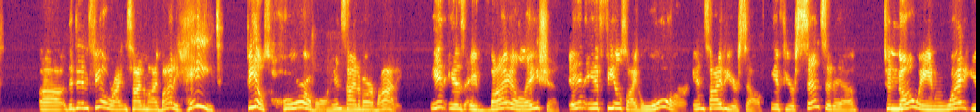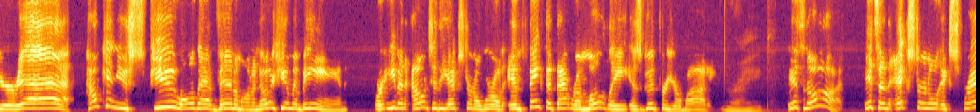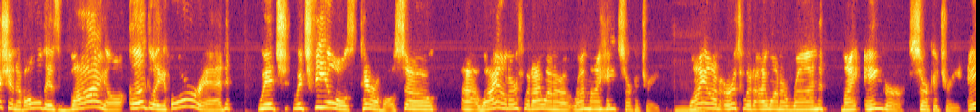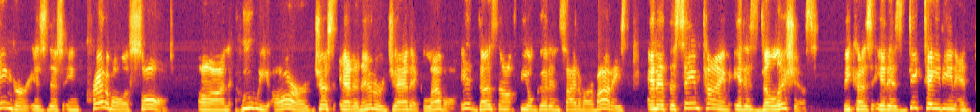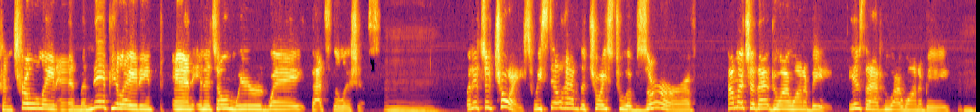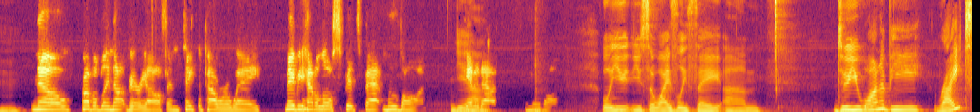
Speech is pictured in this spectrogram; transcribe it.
uh, that didn't feel right inside of my body. Hate feels horrible mm. inside of our mm. body. It is a violation. It, it feels like war inside of yourself. If you're sensitive to knowing what you're, ah, how can you spew all that venom on another human being or even out into the external world and think that that remotely is good for your body. Right. It's not. It's an external expression of all this vile, ugly, horrid, which which feels terrible. So uh, why on earth would I want to run my hate circuitry? Mm. Why on earth would I want to run my anger circuitry? Anger is this incredible assault on who we are just at an energetic level. It does not feel good inside of our bodies. And at the same time, it is delicious because it is dictating and controlling and manipulating. And in its own weird way, that's delicious. Mm. But it's a choice. We still have the choice to observe how much of that do I want to be? Is that who I want to be? Mm-hmm. No, probably not very often. Take the power away. Maybe have a little spit spat, move on. Yeah. Get it out, move on. Well, you you so wisely say, um, do you want to be right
